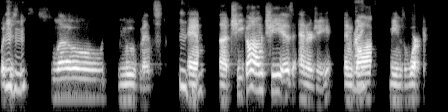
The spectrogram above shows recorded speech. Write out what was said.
which is Mhm. these slow movements. And Uh, qigong, qi is energy, and Right. gong means work.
